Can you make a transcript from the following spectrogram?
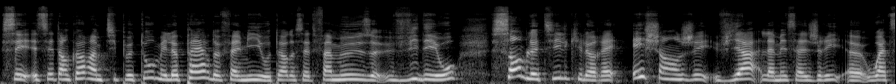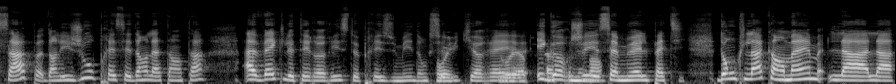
c'est encore un petit peu tôt, mais le père de famille, auteur de cette fameuse vidéo, semble-t-il qu'il aurait échangé via la messagerie euh, WhatsApp dans les jours précédant l'attentat avec le terroriste présumé, donc celui qui aurait euh, égorgé Samuel Paty. Donc là, quand même, la la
